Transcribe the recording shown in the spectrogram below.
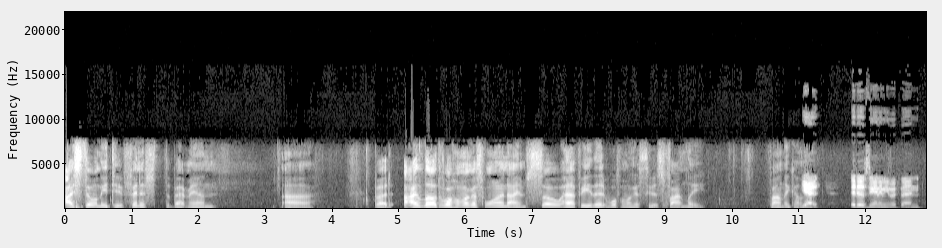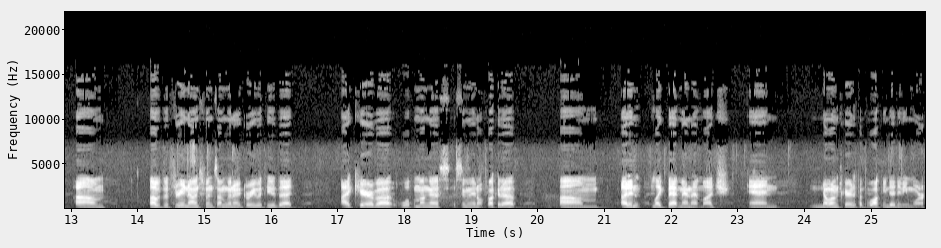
I still need to finish the Batman. Uh, but I loved Wolf Among Us 1. I am so happy that Wolf Among Us 2 is finally, finally coming. Yeah, it is the Enemy Within. Um, of the three announcements, I'm going to agree with you that I care about Wolf Among Us, assuming they don't fuck it up. Um, I didn't like Batman that much, and no one cares about The Walking Dead anymore.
